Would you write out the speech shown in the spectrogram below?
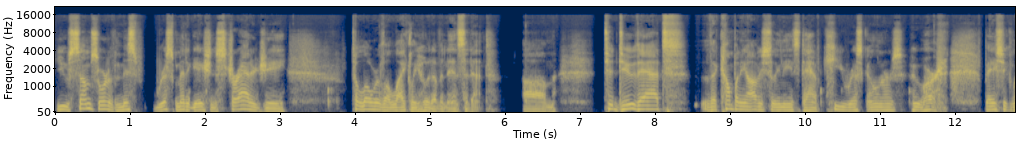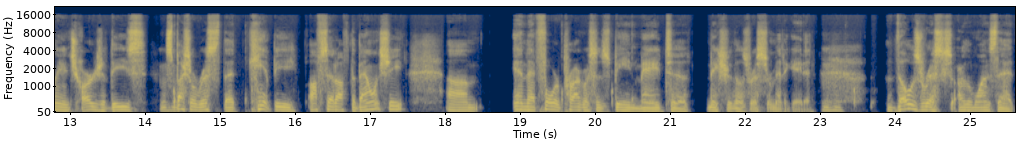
Use some sort of mis- risk mitigation strategy to lower the likelihood of an incident. Um, to do that, the company obviously needs to have key risk owners who are basically in charge of these Mhm. special risks that can't be offset off the balance sheet, um, and that forward progress is being made to make sure those risks are mitigated. Mhm. Those risks are the ones that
